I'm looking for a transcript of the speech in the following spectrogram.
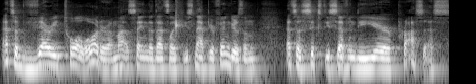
That's a very tall order. I'm not saying that that's like you snap your fingers and that's a 60, 70 year process.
